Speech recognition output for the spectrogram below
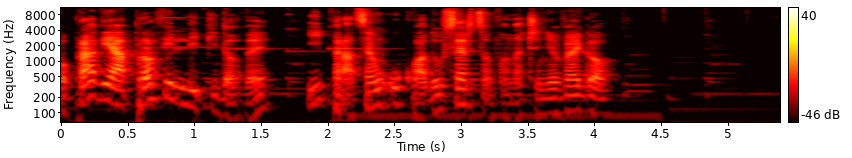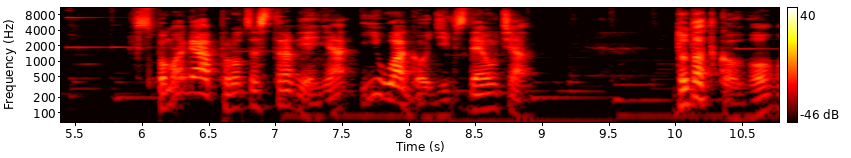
Poprawia profil lipidowy i pracę układu sercowo-naczyniowego. Wspomaga proces trawienia i łagodzi wzdęcia. Dodatkowo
